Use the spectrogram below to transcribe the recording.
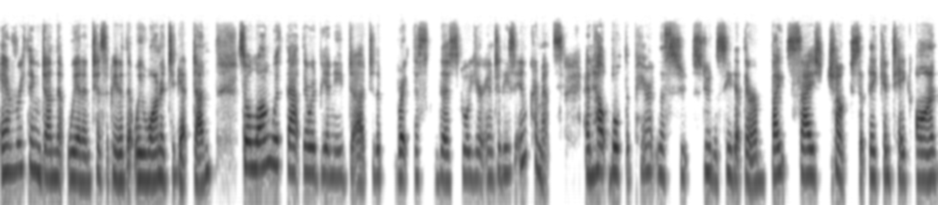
everything done that we had anticipated that we wanted to get done. So along with that, there would be a need uh, to the, break this, the school year into these increments and help both the parent and the stu- student see that there are bite-sized chunks that they can take on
